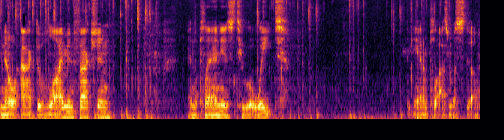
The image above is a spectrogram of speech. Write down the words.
no active Lyme infection, and the plan is to await the anaplasma still.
